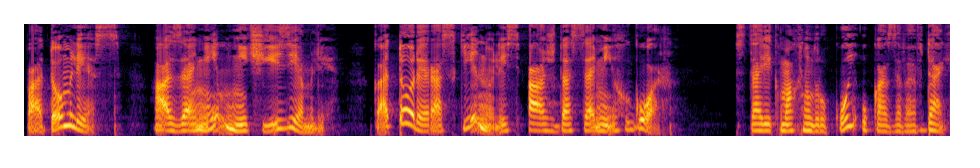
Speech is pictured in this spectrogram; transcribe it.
потом лес, а за ним ничьи земли, которые раскинулись аж до самих гор. Старик махнул рукой, указывая вдаль.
